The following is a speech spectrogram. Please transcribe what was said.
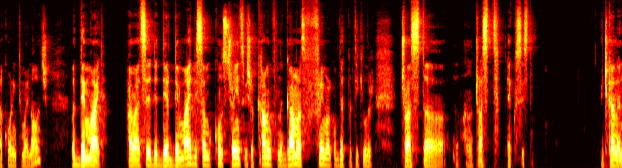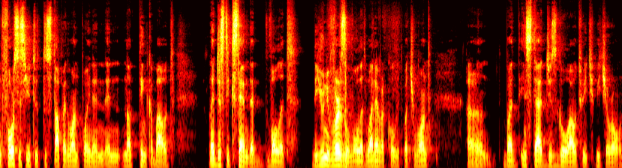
according to my knowledge but they might i might say that there, there might be some constraints which are coming from the governance framework of that particular trust uh, uh, trust ecosystem which kind of forces you to, to stop at one point and, and not think about let's just extend that wallet the universal wallet whatever call it what you want um, but instead just go out with, with your own.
